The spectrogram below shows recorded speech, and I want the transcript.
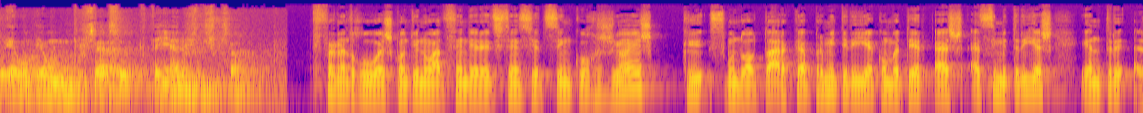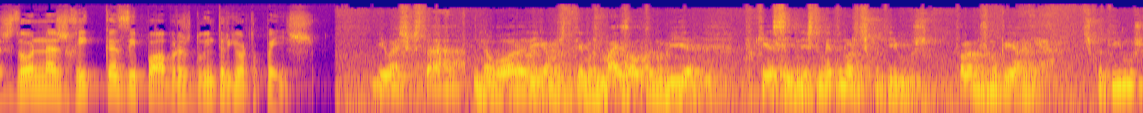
É é um processo que tem anos de discussão. Fernando Ruas continua a defender a existência de cinco regiões que, segundo o autarca, permitiria combater as assimetrias entre as zonas ricas e pobres do interior do país. Eu acho que está na hora, digamos, de termos mais autonomia, porque assim, neste momento nós discutimos, falamos no PRR, discutimos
